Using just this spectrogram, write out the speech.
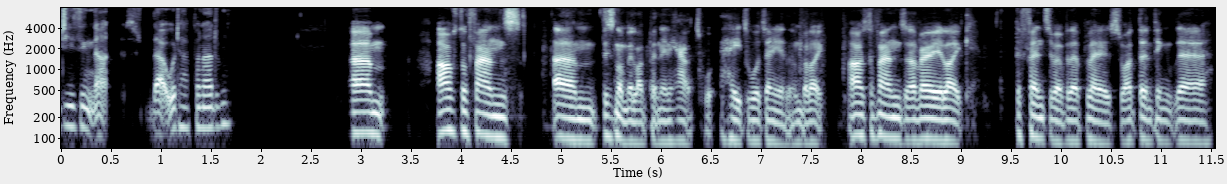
Do you think that that would happen, Adam? Um, Arsenal fans. Um, this is not me like putting any hate, towards any of them, but like Arsenal fans are very like defensive over their players. So I don't think their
